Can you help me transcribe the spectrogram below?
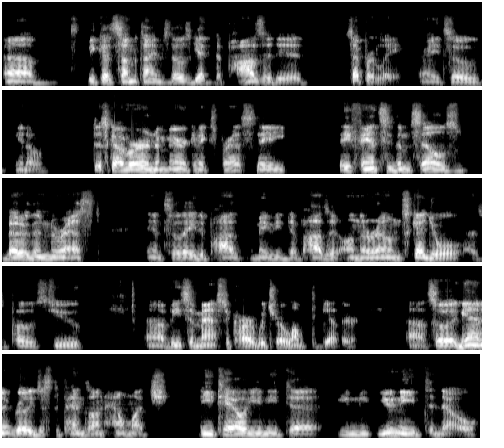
Um, because sometimes those get deposited separately, right? So, you know, Discover and American Express, they they fancy themselves better than the rest. And so they deposit maybe deposit on their own schedule as opposed to uh, Visa, MasterCard, which are lumped together. Uh, so again, it really just depends on how much detail you need to you, you need to know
